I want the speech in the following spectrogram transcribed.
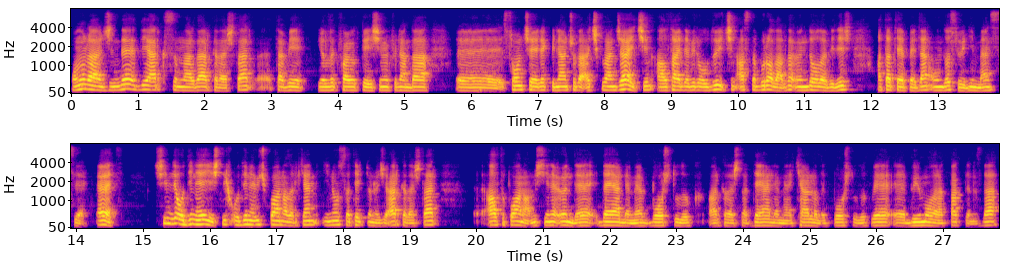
Onun haricinde diğer kısımlarda arkadaşlar e, tabi yıllık fabrik değişimi falan daha e, son çeyrek bilançoda açıklanacağı için 6 ayda bir olduğu için aslında buralarda önde olabilir. AtaTP'den onu da söyleyeyim ben size. Evet Şimdi Odine'ye geçtik. Odine 3 puan alırken Inosa Teknoloji arkadaşlar 6 puan almış. Yine önde değerleme, borçluluk arkadaşlar değerleme, karlılık, borçluluk ve e, büyüme olarak baktığınızda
